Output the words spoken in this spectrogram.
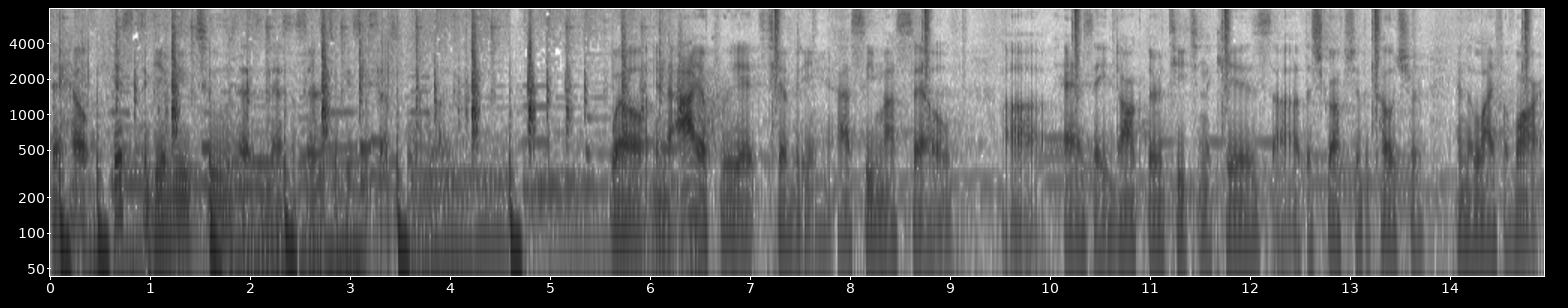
to help, it's to give you tools that's necessary to be successful in life. Well, in the eye of creativity, I see myself uh, as a doctor teaching the kids uh, the structure, the culture, and the life of art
